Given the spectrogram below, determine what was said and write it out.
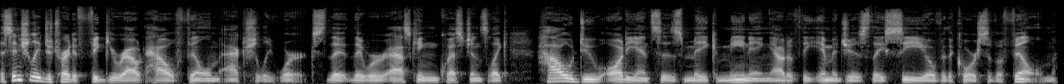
essentially to try to figure out how film actually works. They, they were asking questions like how do audiences make meaning out of the images they see over the course of a film?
